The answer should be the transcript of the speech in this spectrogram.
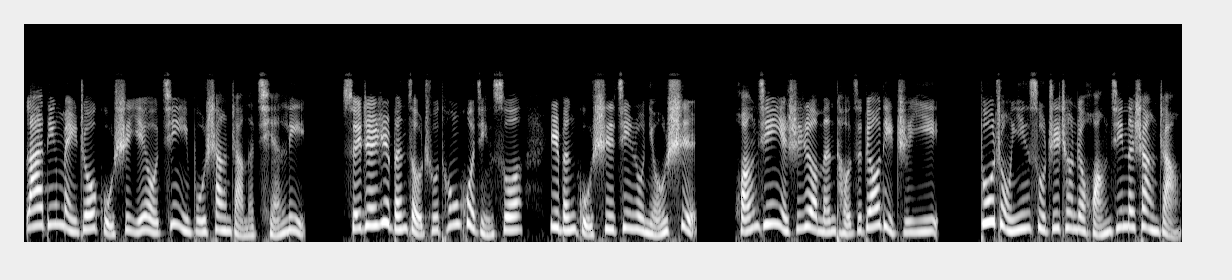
拉丁美洲股市也有进一步上涨的潜力。随着日本走出通货紧缩，日本股市进入牛市，黄金也是热门投资标的之一。多种因素支撑着黄金的上涨，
